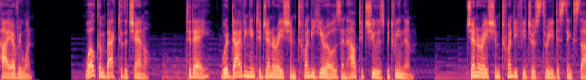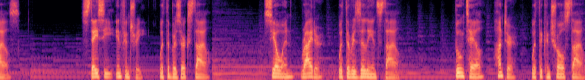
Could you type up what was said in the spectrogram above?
Hi everyone. Welcome back to the channel. Today, we're diving into Generation 20 heroes and how to choose between them. Generation 20 features three distinct styles. Stacy, Infantry, with the Berserk style. Xiaowen, Rider, with the Resilience style. Boomtail, Hunter, with the Control style.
